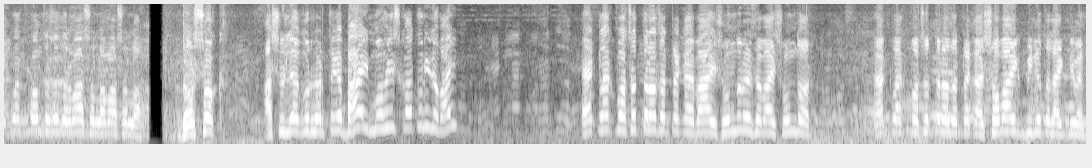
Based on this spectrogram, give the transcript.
এক লাখ পঞ্চাশ হাজার মাসাল্লাহ মাসাল্লাহ দর্শক, আশুলিয়া গরুহাট থেকে ভাই, মহিষ কত নিল ভাই? এক লাখ পঁচাত্তর হাজার টাকায়। ভাই, সুন্দর হয়েছে ভাই, সুন্দর। এক লাখ পঁচাত্তর হাজার টাকায়। সবাই ভিডিওতে লাইক দিবেন।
